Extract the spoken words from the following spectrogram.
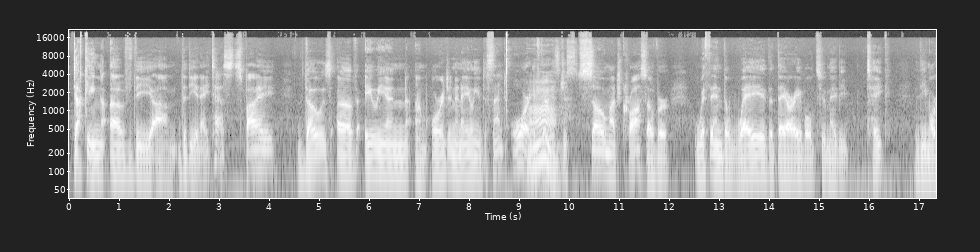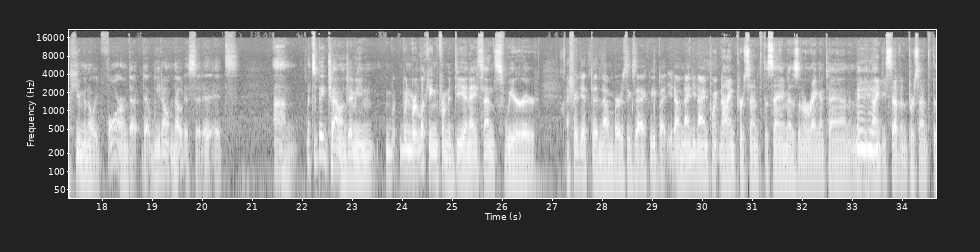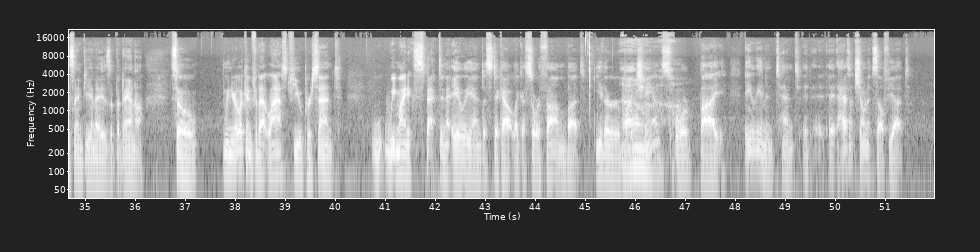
ducking of the um, the DNA tests by those of alien um, origin and alien descent, or if there is just so much crossover within the way that they are able to maybe take the more humanoid form that, that we don't notice it. it it's um, it's a big challenge. I mean, w- when we're looking from a DNA sense, we're I forget the numbers exactly, but you know, 99.9% the same as an orangutan and maybe mm-hmm. 97% the same DNA as a banana. So when you're looking for that last few percent, we might expect an alien to stick out like a sore thumb, but either by oh. chance or by alien intent, it, it, it hasn't shown itself yet.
